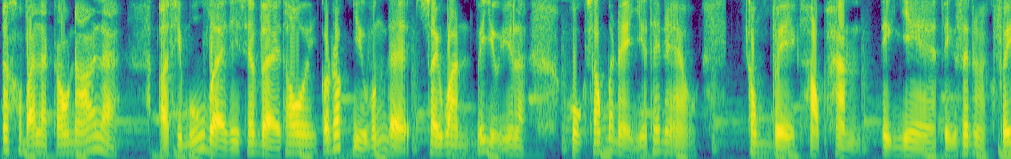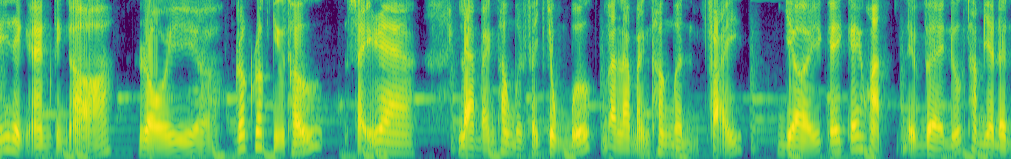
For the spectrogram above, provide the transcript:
Nó không phải là câu nói là ở thì muốn về thì sẽ về thôi. Có rất nhiều vấn đề xoay quanh, ví dụ như là cuộc sống bên này như thế nào, công việc, học hành, tiền nhà, tiền sinh hoạt phí, tiền ăn, tiền ở, rồi ờ, rất rất nhiều thứ xảy ra, làm bản thân mình phải trùng bước và làm bản thân mình phải dời cái kế hoạch để về nước thăm gia đình.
